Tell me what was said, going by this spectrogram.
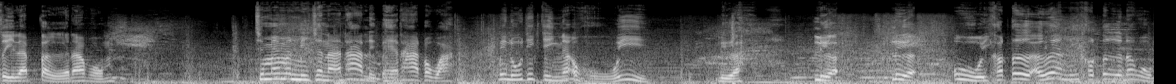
ซีแรปเตอร์นะผมใช่ไหมมันมีชนะธาตุหรือแพ้ธาตุปะวะ ไม่รู้จริงๆนะ โอ้โหเหลือ เหลือ เหลือ อุ้ยเคาน์เตอร์เอออันนี้เคาน์เตอร์นะผม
